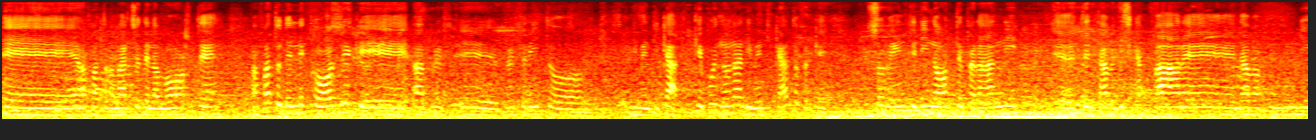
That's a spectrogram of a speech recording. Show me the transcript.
eh, ha fatto la marcia della morte, ha fatto delle cose che ha eh, preferito dimenticare, che poi non ha dimenticato perché sovente di notte per anni eh, tentava di scappare, dava pugni,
